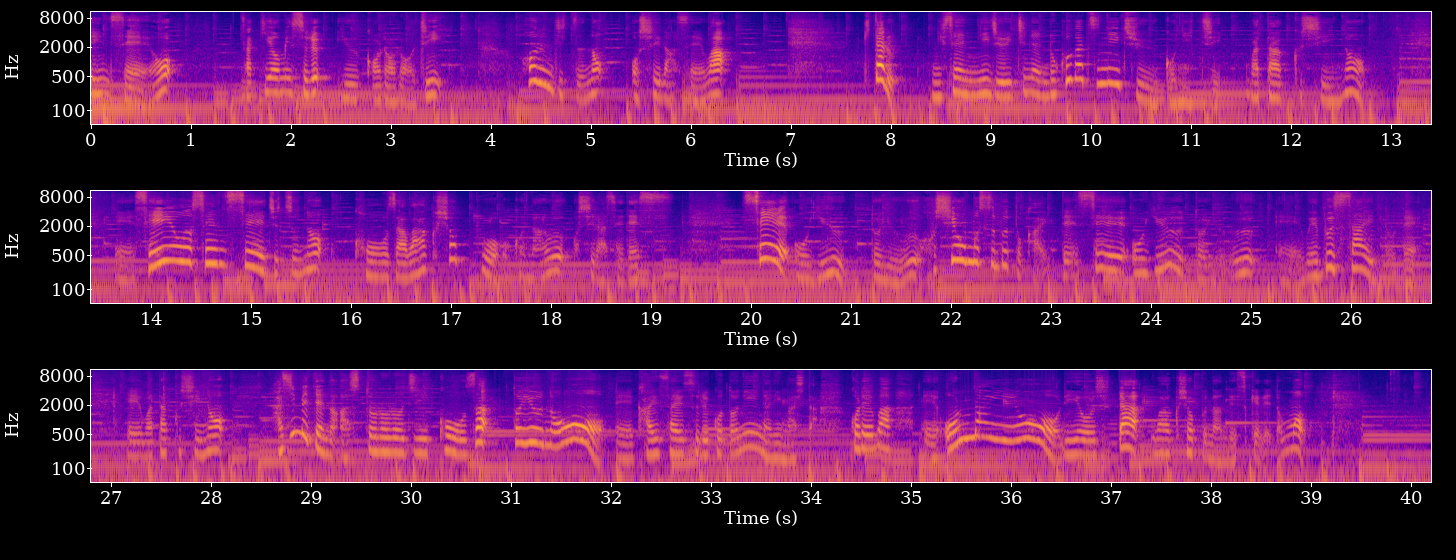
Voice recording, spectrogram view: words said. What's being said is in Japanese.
人生を先読みするユーコロロジー本日のお知らせは来たる2021年6月25日私の、えー、西洋先生術の講座ワークショップを行うお知らせです。星を言うという星を結ぶと書いて星を言うという、えー、ウェブサイトで、えー、私の初めてのアストロロジー講座というのを、えー、開催することになりました。これは、えー、オンラインを利用したワークショップなんですけれども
